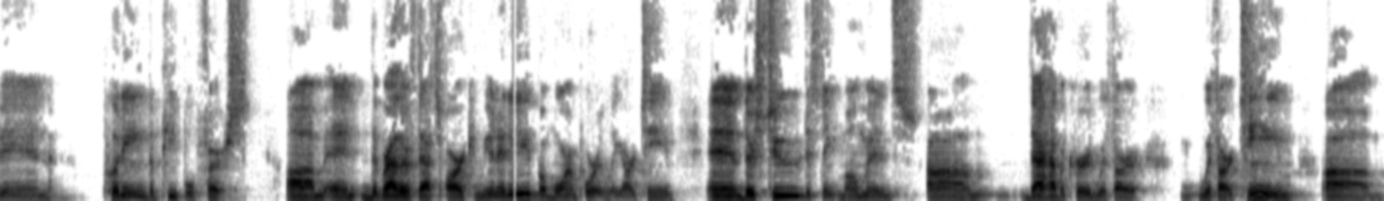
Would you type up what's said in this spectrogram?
been putting the people first. um, and the, rather if that's our community, but more importantly, our team. And there's two distinct moments um, that have occurred with our with our team um,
